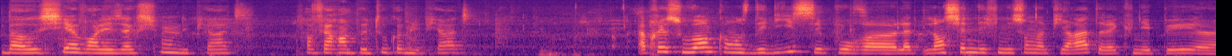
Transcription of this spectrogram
Bah aussi avoir les actions des pirates. Enfin faire un peu tout comme les pirates. Après, souvent, quand on se déguise, c'est pour euh, l'ancienne définition d'un pirate avec une épée, euh,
